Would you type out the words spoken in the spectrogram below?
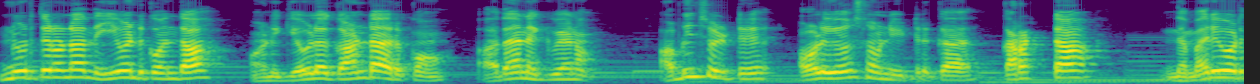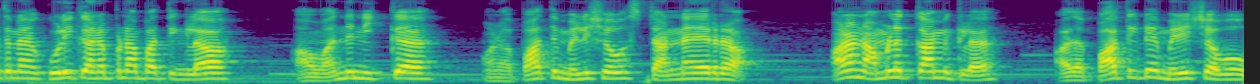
இன்னொருத்தரோட அந்த ஈவெண்ட்டுக்கு வந்தா அவனுக்கு எவ்வளோ காண்டா இருக்கும்? அதான் எனக்கு வேணும். அப்படின்னு சொல்லிட்டு அவ்வளோ யோசனை பண்ணிட்டு இருக்க. கரெக்டாக இந்த மாதிரி ஒருத்தனை குளிக்க அனுப்புனா பார்த்தீங்களா அவன் வந்து நிற்க அவனை பார்த்து மெலிஷாவோ ஸ்டன் ஆயிடுறா. ஆனால் நம்மளுக்கு காமிக்கல. அதை பார்த்துக்கிட்டே மெலிஷாவோ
